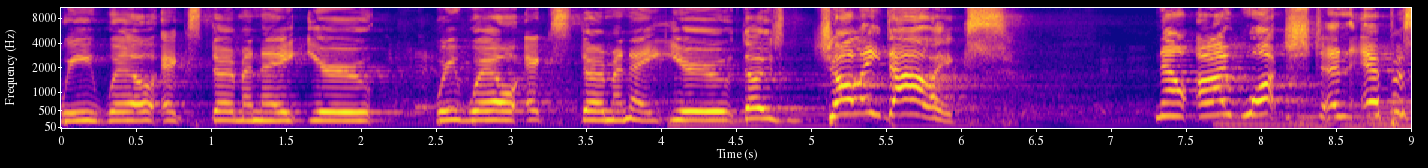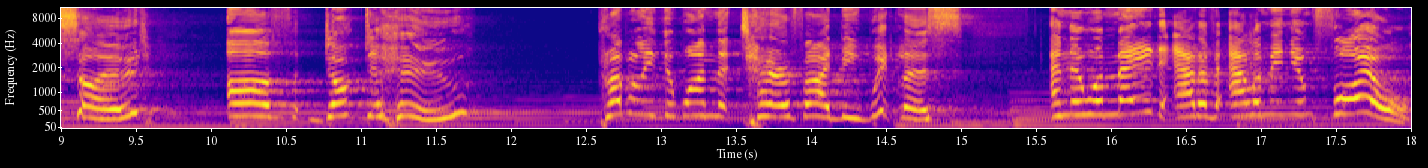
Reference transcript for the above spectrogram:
We will exterminate you. We will exterminate you. Those jolly Daleks. Now, I watched an episode of Doctor Who, probably the one that terrified me witless, and they were made out of aluminium foil.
